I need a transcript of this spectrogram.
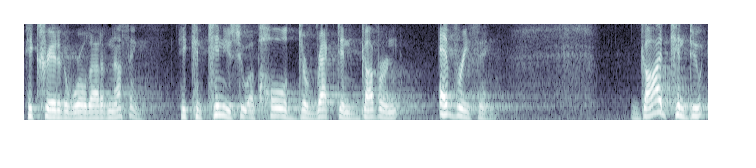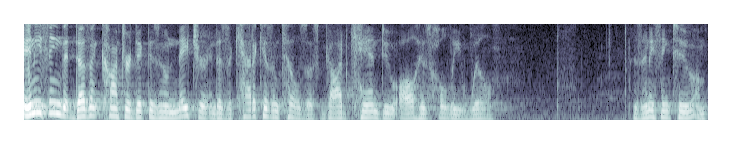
He created the world out of nothing. He continues to uphold, direct, and govern everything. God can do anything that doesn't contradict his own nature, and as the Catechism tells us, God can do all his holy will. Is anything too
